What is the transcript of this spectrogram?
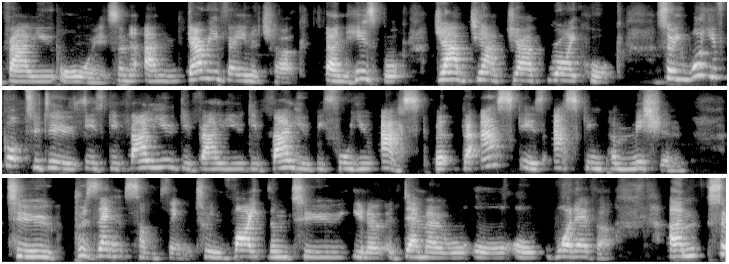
value always. And and Gary Vaynerchuk and his book, Jab, Jab, Jab, Right Hook. So, what you've got to do is give value, give value, give value before you ask. But the ask is asking permission to present something, to invite them to, you know, a demo or, or, or whatever. Um, so,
